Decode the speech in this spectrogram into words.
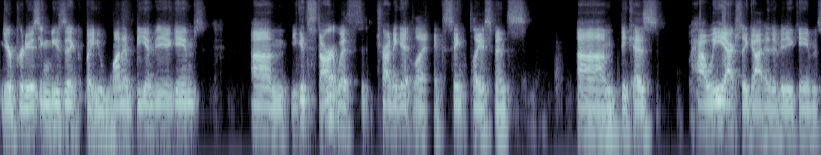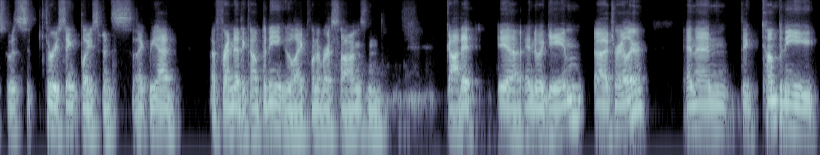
you're producing music, but you want to be in video games, um, you could start with trying to get like sync placements um, because how we actually got into video games was through sync placements. Like we had a friend at a company who liked one of our songs and got it uh, into a game uh, trailer. And then the company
